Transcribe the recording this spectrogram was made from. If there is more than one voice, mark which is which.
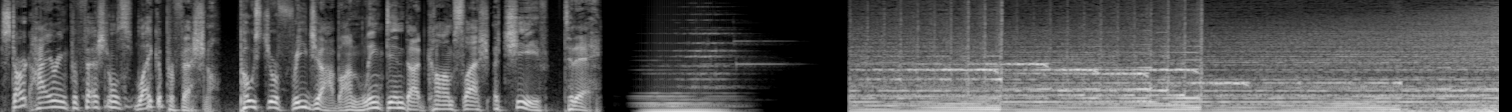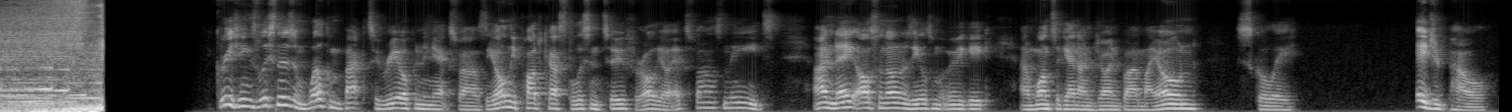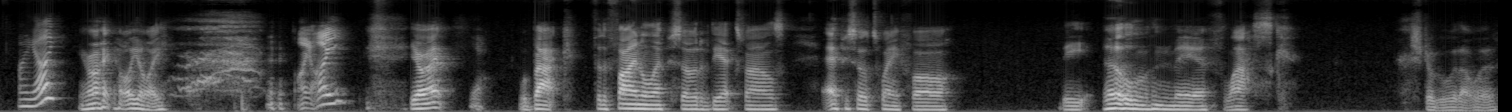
Speaker 1: Start hiring professionals like a professional. Post your free job on linkedin.com/achieve slash achieve today.
Speaker 2: Greetings, listeners, and welcome back to Reopening the X Files, the only podcast to listen to for all your X Files needs. I'm Nate, also known as the Ultimate Movie Geek, and once again I'm joined by my own Scully, Agent Powell.
Speaker 3: Oi, oi.
Speaker 2: You alright? Oi, oi. oi, oi. You alright?
Speaker 3: Yeah.
Speaker 2: We're back for the final episode of the X Files, episode 24, the Erlenmeyer Flask. I struggle with that word.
